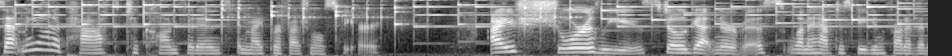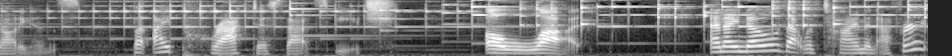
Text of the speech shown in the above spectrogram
set me on a path to confidence in my professional sphere. I surely still get nervous when I have to speak in front of an audience, but I practice that speech a lot. And I know that with time and effort,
